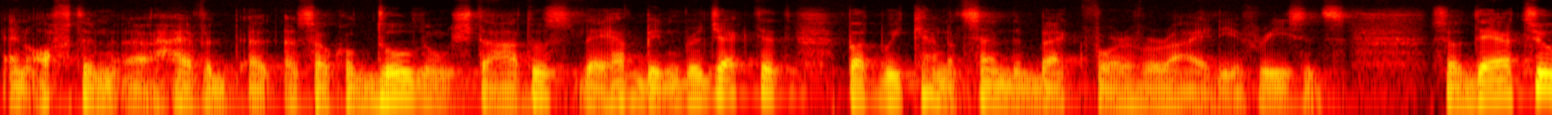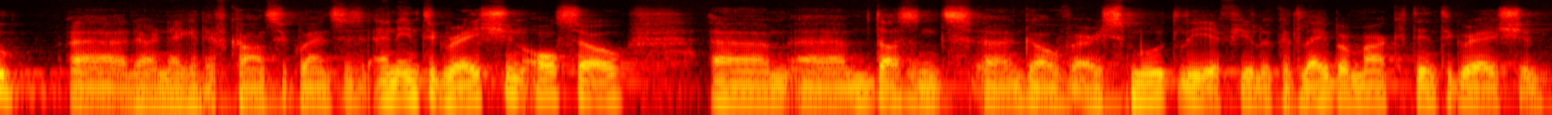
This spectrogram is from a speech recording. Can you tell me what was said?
And often uh, have a, a so-called Duldung status. They have been rejected, but we cannot send them back for a variety of reasons. So there too, uh, there are negative consequences. And integration also um, um, doesn't uh, go very smoothly. If you look at labor market integration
